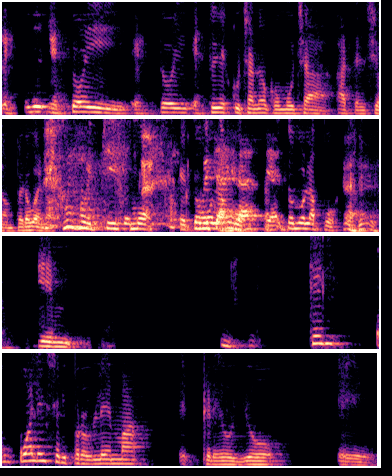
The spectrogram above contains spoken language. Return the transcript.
estoy, Estoy, estoy, estoy, escuchando con mucha atención, pero bueno. Muchísimas Muchas gracias. tomo la posta. Em, ¿Cuál es el problema, eh, creo yo, eh,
